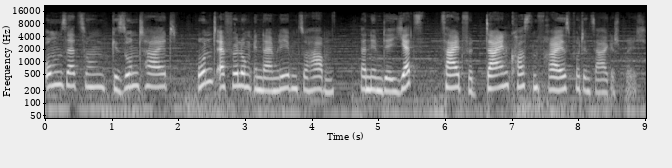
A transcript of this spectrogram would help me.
Umsetzung, Gesundheit und Erfüllung in deinem Leben zu haben, dann nimm dir jetzt Zeit für dein kostenfreies Potenzialgespräch.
